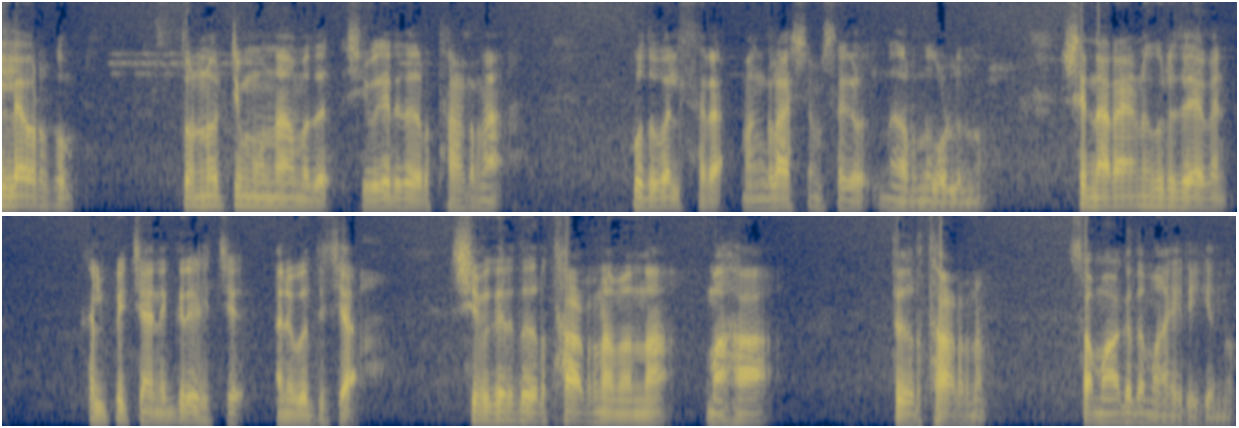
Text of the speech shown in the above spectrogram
എല്ലാവർക്കും തൊണ്ണൂറ്റി മൂന്നാമത് ശിവഗിരി തീർത്ഥാടന പുതുവത്സര മംഗളാശംസകൾ നേർന്നുകൊള്ളുന്നു. ശ്രീനാരായണ ഗുരുദേവൻ കൽപ്പിച്ച് അനുഗ്രഹിച്ച് അനുവദിച്ച ശിവഗിരി തീർത്ഥാടനമെന്ന മഹാ തീർത്ഥാടനം സമാഗതമായിരിക്കുന്നു.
